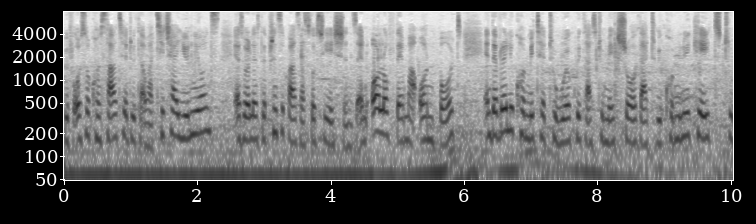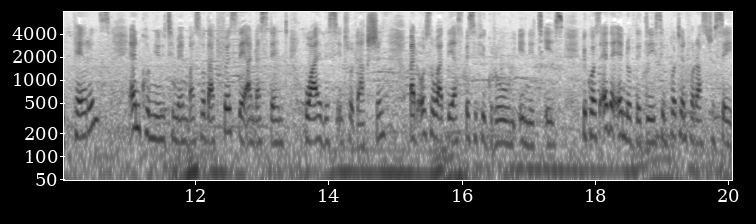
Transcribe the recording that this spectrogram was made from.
We've also consulted with our teacher unions as well as the principals associations, and all of them are on board and they've really committed to work with us to make sure that we communicate to parents and community members so that first they understand why this introduction, but also what their specific role in it it is. Because at the end of the day, it's important for us to say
